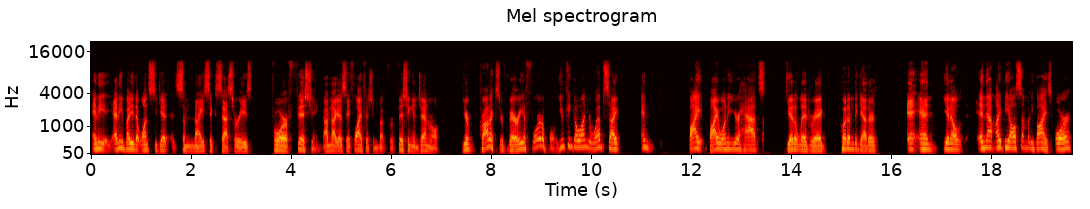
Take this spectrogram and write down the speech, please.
any anybody that wants to get some nice accessories for fishing. I'm not going to say fly fishing but for fishing in general your products are very affordable. You can go on your website and buy buy one of your hats get a lid rig put them together and, and you know and that might be all somebody buys. Or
